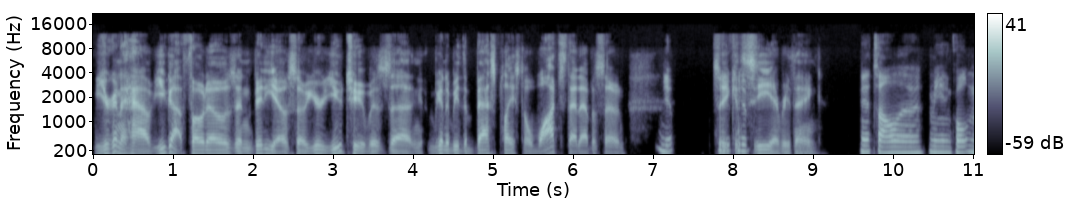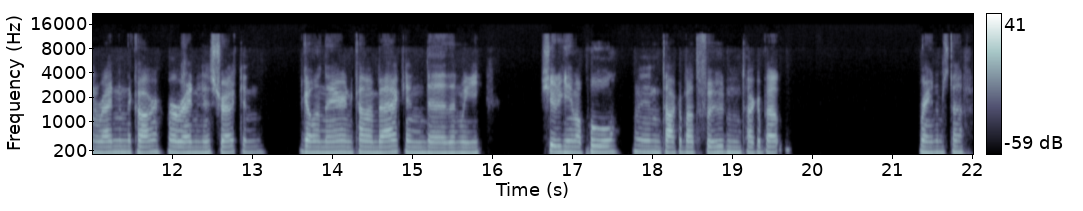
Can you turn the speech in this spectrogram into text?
you're gonna have you got photos and video, so your YouTube is uh, gonna be the best place to watch that episode. Yep. So you Yep, can yep. see everything. It's all uh, me and Colton riding in the car or riding in his truck and going there and coming back. And uh, then we shoot a game of pool and talk about the food and talk about random stuff.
